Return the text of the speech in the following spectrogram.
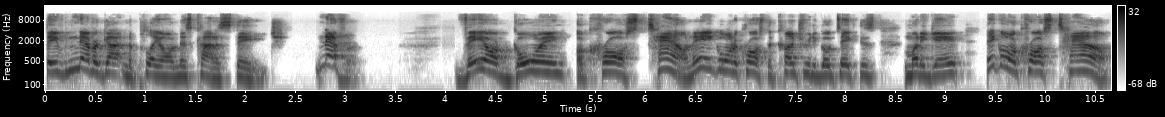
They've never gotten to play on this kind of stage. Never they are going across town. They ain't going across the country to go take this money game. They're going across town.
